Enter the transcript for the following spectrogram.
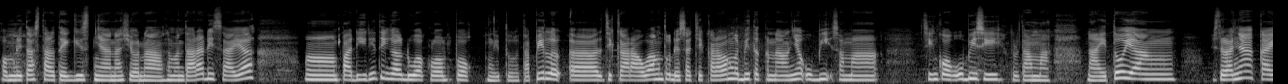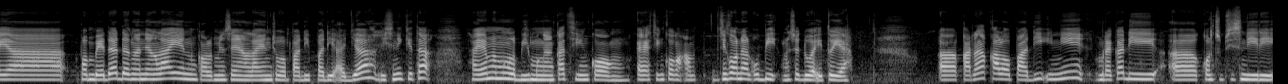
komunitas strategisnya nasional. Sementara di saya um, padi ini tinggal dua kelompok gitu. Tapi uh, Cikarawang tuh desa Cikarawang lebih terkenalnya ubi sama singkong ubi sih terutama. Nah itu yang istilahnya kayak pembeda dengan yang lain. Kalau misalnya yang lain cuma padi-padi aja, di sini kita saya memang lebih mengangkat singkong, eh singkong singkong dan ubi, maksud dua itu ya. Uh, karena kalau padi ini mereka dikonsumsi uh, sendiri.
